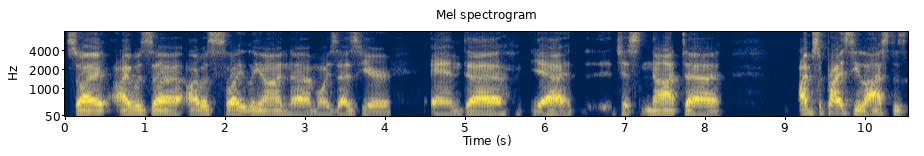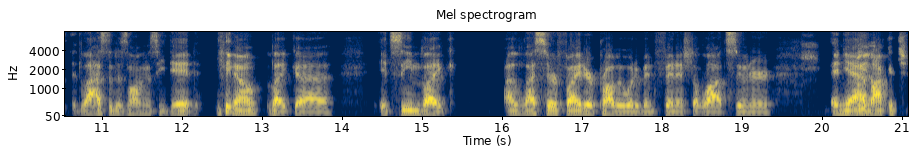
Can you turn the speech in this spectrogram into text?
So I I was uh, I was slightly on uh, Moises here, and uh, yeah, just not. Uh, I'm surprised he lasted lasted as long as he did. You know, like uh, it seemed like a lesser fighter probably would have been finished a lot sooner. And yeah, yeah. Makhachev,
